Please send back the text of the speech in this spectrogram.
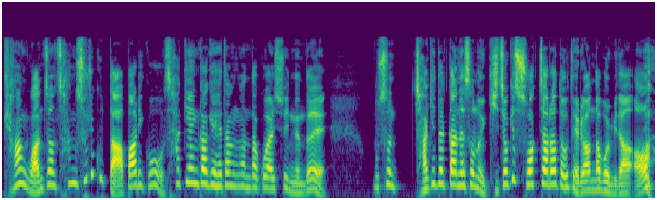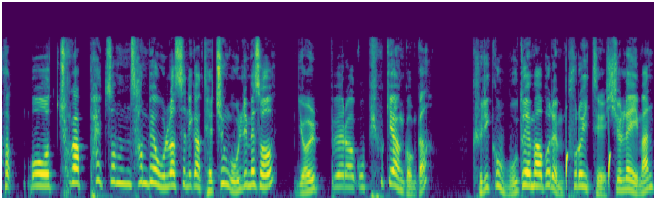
그냥 완전 상술이고 나발이고 사기 행각에 해당한다고 할 수 있는데 무슨 자기들 딴에서는 기적의 수학자라도 데려왔나 봅니다 어, 뭐 총합 8.3배 올랐으니까 대충 올림해서 10배라고 표기한 건가? 그리고 모두의 마블은 프로이트, 슐레이만,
